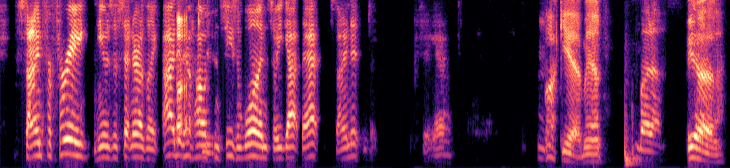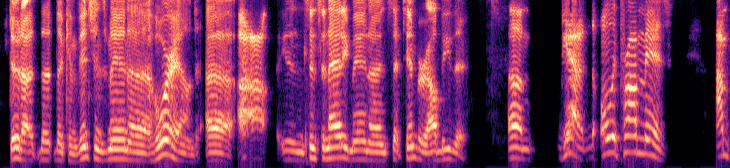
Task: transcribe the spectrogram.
signed for free and he was just sitting there i was like i didn't have Holliston season one so he got that signed it like, "Shit, yeah Fuck yeah, man. but um Yeah, dude. Uh, the the conventions, man. Uh, Horror Hound. Uh, I, I- in Cincinnati, man. Uh, in September, I'll be there. Um, yeah, the only problem is I'm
